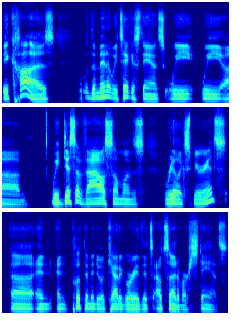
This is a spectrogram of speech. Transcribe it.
because the minute we take a stance we we um, we disavow someone's real experience uh, and and put them into a category that's outside of our stance.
